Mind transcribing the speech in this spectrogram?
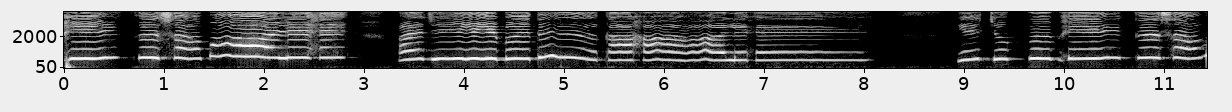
भी सवाल है अजीब दिल का हाल है। ये चुप भी सवाल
